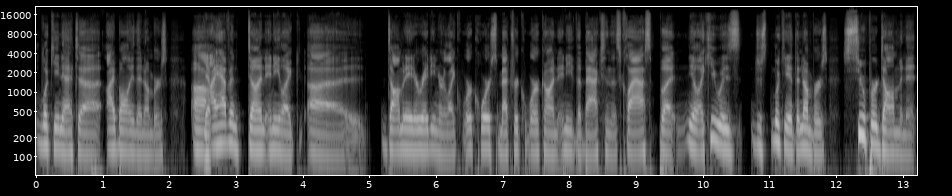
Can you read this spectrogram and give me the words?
looking at uh, eyeballing the numbers, uh, Yep. I haven't done any like uh, dominator rating or like workhorse metric work on any of the backs in this class, but you know, like he was just looking at the numbers, super dominant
